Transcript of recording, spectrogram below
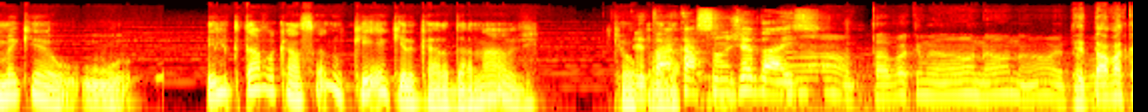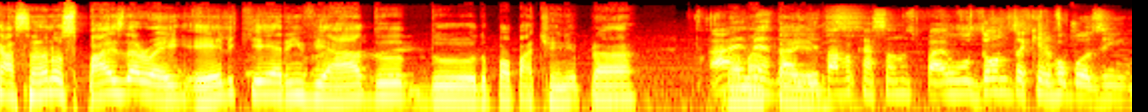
Como é que é? O, o- ele que tava caçando o quê? Aquele cara da nave? Que é o Ele tava da- caçando Jedi. Não, tava. Não, não, não. Ele Ele tava caçando os pais da Rey. Ele que era enviado do, do Palpatine pra. Ah, Pra é matar verdade, ele eles. tava caçando os pais, o dono daquele robozinho.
